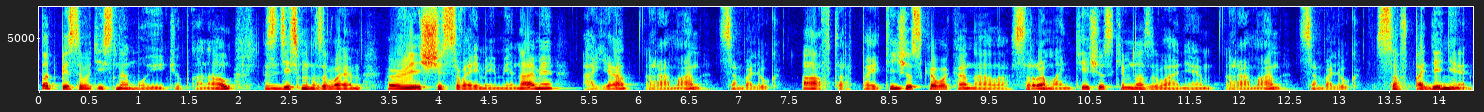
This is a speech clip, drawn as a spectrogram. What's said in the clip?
Подписывайтесь на мой YouTube канал. Здесь мы называем вещи своими именами, а я Роман Цымбалюк. Автор поэтического канала с романтическим названием Роман Цымбалюк. Совпадение?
